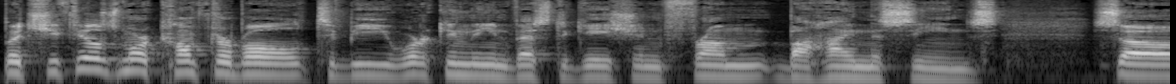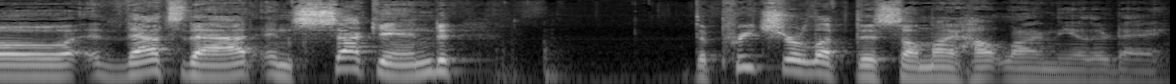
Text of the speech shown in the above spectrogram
but she feels more comfortable to be working the investigation from behind the scenes. So that's that. And second, the preacher left this on my hotline the other day.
